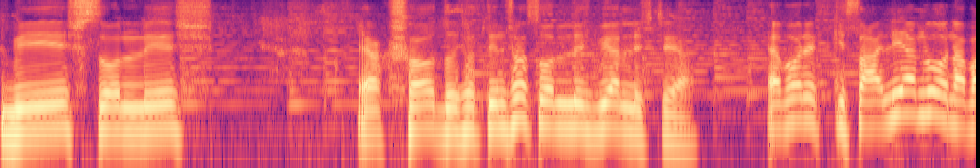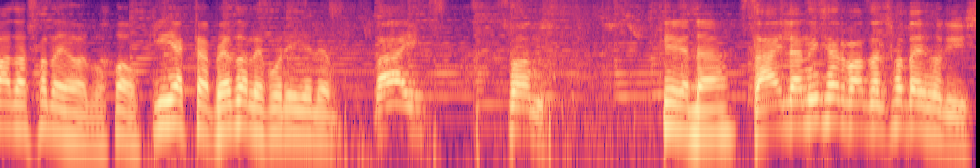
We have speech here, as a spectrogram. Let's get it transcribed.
বিশ চল্লিশ একশো দুশো তিনশো চল্লিশ বিয়াল্লিশ টাকা এবারে কি চাইলি আনব না বাজার সদাই হব কও কি একটা বেজালে পড়ে গেলাম। ভাই শোন। কে দা চাইলানিস আর বাজার সদাই হরিস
